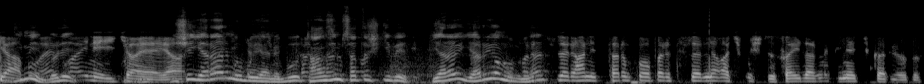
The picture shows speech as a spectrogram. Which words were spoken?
Ya Değil bu mi? Böyle aynı hikaye ya. bir şey yarar mı bu yani? Bu tanzim satış gibi. Yarar, yarıyor mu bunlar? Kooperatifleri hani tarım kooperatiflerini açmıştı. Sayılarını bine çıkarıyordu.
